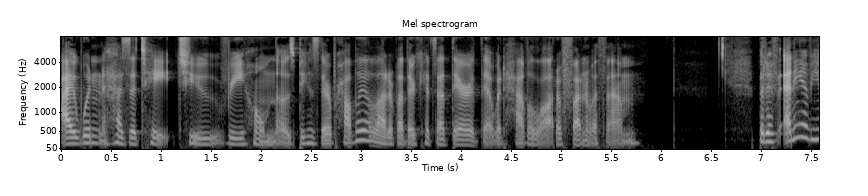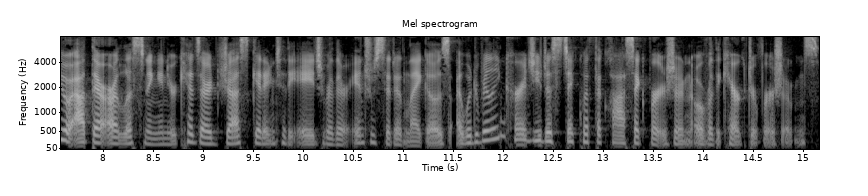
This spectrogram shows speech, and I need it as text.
I wouldn't hesitate to rehome those because there are probably a lot of other kids out there that would have a lot of fun with them. But if any of you out there are listening and your kids are just getting to the age where they're interested in Legos, I would really encourage you to stick with the classic version over the character versions.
